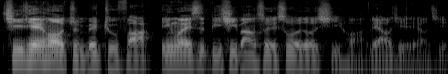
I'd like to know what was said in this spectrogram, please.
七天后准备出发，因为是鼻气帮，所以说的都是气话。了解了解。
